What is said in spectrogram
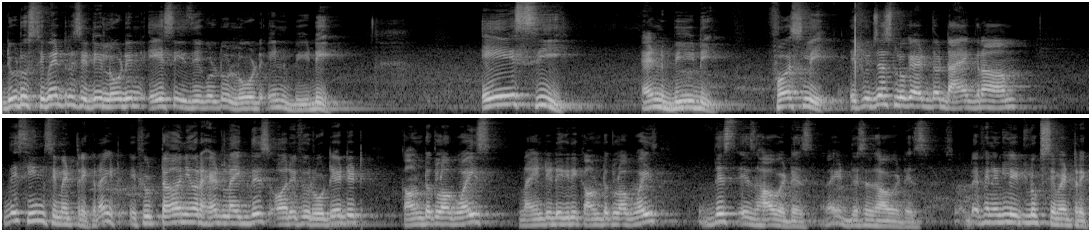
Due to symmetricity, load in AC is equal to load in BD. AC and BD. Firstly, if you just look at the diagram, they seem symmetric, right? If you turn your head like this or if you rotate it counterclockwise, 90 degree counterclockwise, this is how it is right? This is how it is. So definitely it looks symmetric.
